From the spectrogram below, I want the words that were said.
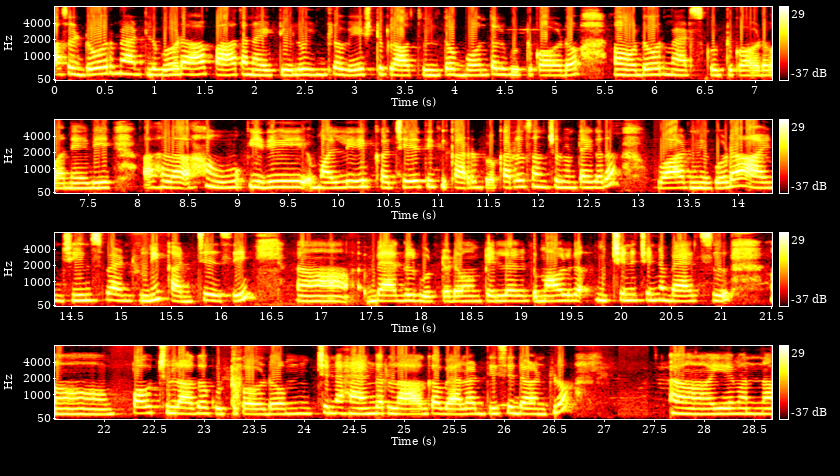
అసలు డోర్ మ్యాట్లు కూడా పాత నైటీలు ఇంట్లో వేస్ట్ క్లాతులతో బొంతలు కుట్టుకోవడం డోర్ మ్యాట్స్ కుట్టుకోవడం అనేవి అసలు ఇది మళ్ళీ చేతికి కర్ర కర్రల సంచులు ఉంటాయి కదా వాటిని కూడా ఆయన జీన్స్ ప్యాంట్ని కట్ చేసి బ్యాగులు కుట్టడం పిల్లలకి మామూలుగా చిన్న చిన్న బ్యాగ్స్ పౌచ్ లాగా కుట్టుకోవడం చిన్న హ్యాంగర్ లాగా వేలాడదీసి దాంట్లో ఏమన్నా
